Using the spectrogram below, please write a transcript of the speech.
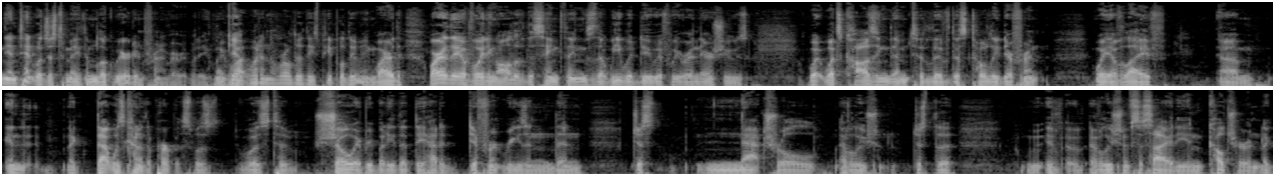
The intent was just to make them look weird in front of everybody. Like, Yeah. what, what in the world are these people doing? Why are they why are they avoiding all of the same things that we would do if we were in their shoes? What what's causing them to live this totally different way of life? Um, and like that was kind of the purpose was was to show everybody that they had a different reason than just natural evolution, just the ev- evolution of society and culture, and like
